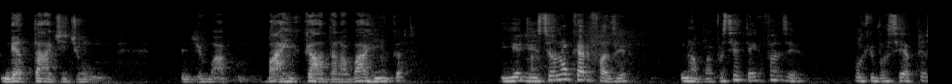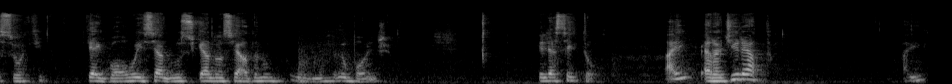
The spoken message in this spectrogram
metade de, um, de uma barricada na barriga. E ele disse: Eu não quero fazer. Não, mas você tem que fazer, porque você é a pessoa que, que é igual esse anúncio que é anunciado no, no, no bonde. Ele aceitou. Aí era direto. Aí,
